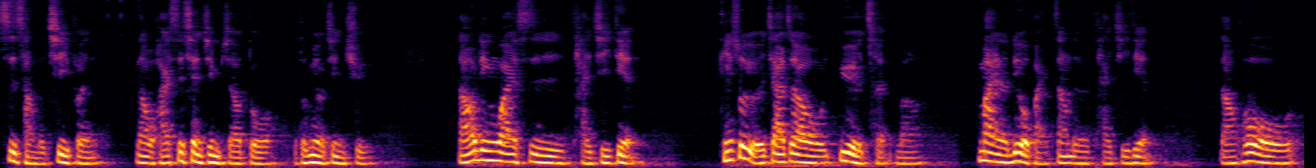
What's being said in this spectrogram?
市场的气氛，那我还是现金比较多，我都没有进去。然后另外是台积电，听说有一家叫悦城吗？卖了六百张的台积电，然后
